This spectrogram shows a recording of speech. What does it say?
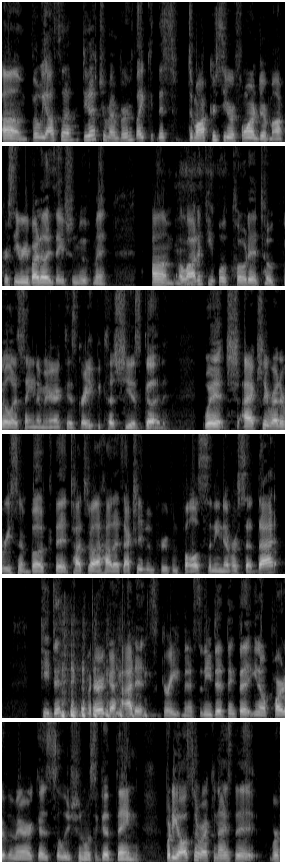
um but we also do have to remember like this democracy reform democracy revitalization movement um a hmm lot of people quoted tocqueville as saying america is great because she is good which i actually read a recent book that talks about how that's actually been proven false and he never said that he did think America had its greatness, and he did think that you know part of America's solution was a good thing. But he also recognized that we're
